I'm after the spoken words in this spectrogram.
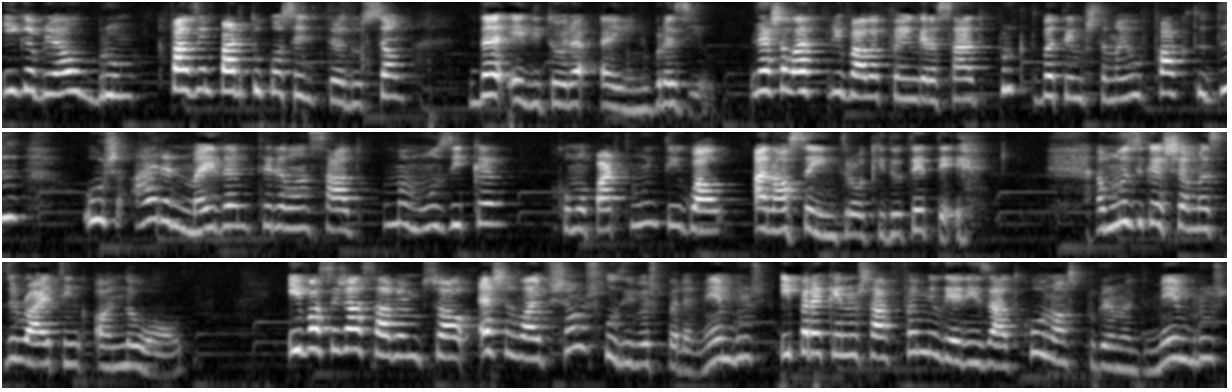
e Gabriel Brum, que fazem parte do Conselho de Tradução da editora aí no Brasil. Nesta live privada foi engraçado porque debatemos também o facto de os Iron Maiden terem lançado uma música com uma parte muito igual à nossa intro aqui do TT. A música chama-se The Writing on the Wall. E vocês já sabem, pessoal, estas lives são exclusivas para membros e para quem não está familiarizado com o nosso programa de membros,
